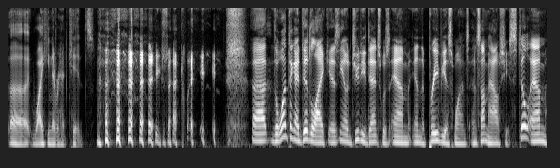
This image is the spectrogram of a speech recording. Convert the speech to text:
uh, why he never had kids. exactly. Uh, the one thing I did like is, you know, Judi Dench was M in the previous ones, and somehow she's still M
